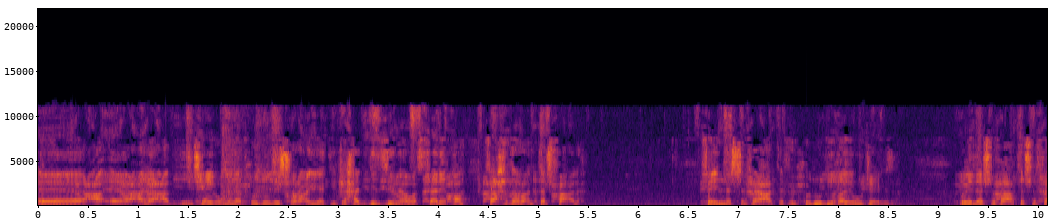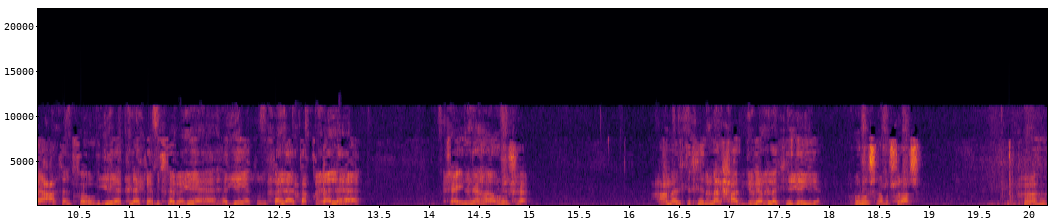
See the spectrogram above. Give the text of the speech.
آه، ع- آه، على عبد شيء من الحدود الشرعية كحد الزنا والسرقة فاحذر أن تشفع له. فإن الشفاعة في الحدود غير جائزة. وإذا شفعت شفاعة فأهديت لك بسببها هدية فلا تقبلها فإنها رشا. عملت خدمة لحد جاب لك هدية. رشا مش رشا. ها؟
